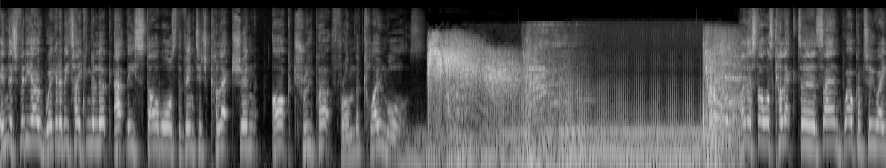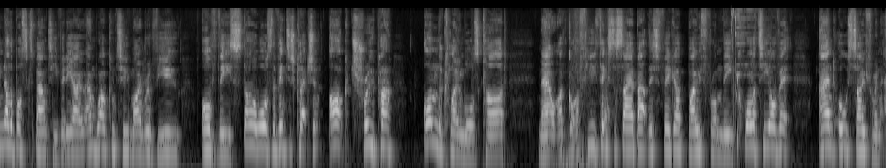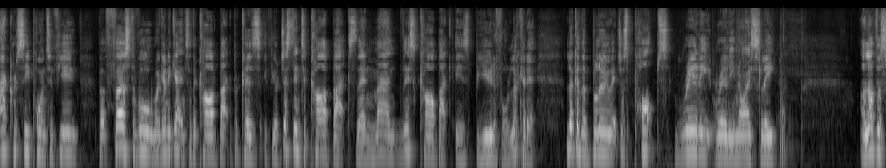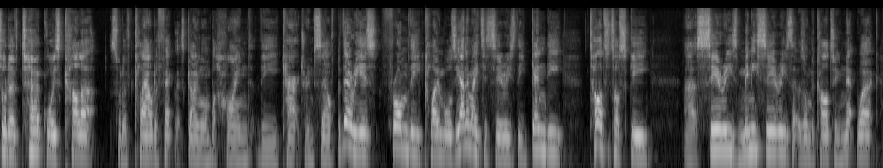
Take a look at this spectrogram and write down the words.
In this video, we're going to be taking a look at the Star Wars The Vintage Collection ARC Trooper from the Clone Wars. Hi there Star Wars collectors and welcome to another Bossk's Bounty video and welcome to my review of the Star Wars The Vintage Collection ARC Trooper on the Clone Wars card. Now I've got a few things to say about this figure both from the quality of it and also from an accuracy point of view. But first of all, we're going to get into the card back because if you're just into card backs, then man, this card back is beautiful. Look at it. Look at the blue. It just pops really, really nicely. I love the sort of turquoise colour sort of cloud effect that's going on behind the character himself. But there he is from the Clone Wars, the animated series, the Genndy Tartakovsky uh, series, mini series that was on the Cartoon Network.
